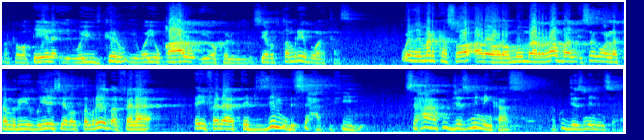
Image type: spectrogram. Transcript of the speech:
Marka waqiila iyo wayudkaru iyo wayuqaalu iyo oo kaleu yidhi. Siiqatu tamriid waay taas. Wixii marka soo arooro mumaradan isagoo la tamriidiyey siiqatu tamriid falaa ay falaa tajzim bisixati fiihi. Sixa ha ku jasmin ninkaas ha ku jasminin sixa.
